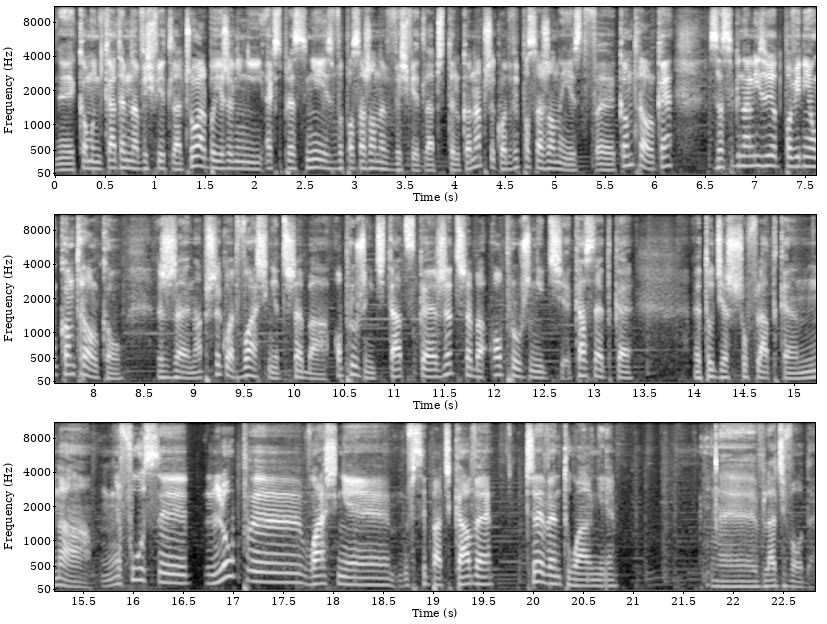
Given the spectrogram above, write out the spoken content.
e, komunikatem na wyświetlaczu, albo jeżeli ekspres nie jest wyposażony w wyświetlacz, tylko na przykład wyposażony jest w e, kontrolkę, zasygnalizuje odpowiednią kontrolką, że na przykład właśnie trzeba opróżnić tackę, że trzeba opróżnić kasetkę, tudzież szufladkę na fusy lub właśnie wsypać kawę, czy ewentualnie wlać wodę.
